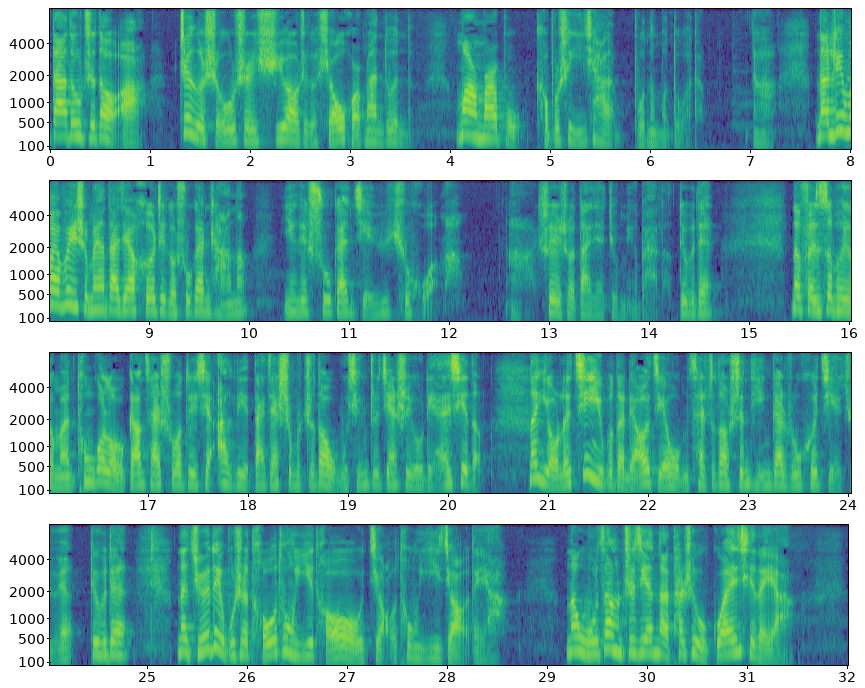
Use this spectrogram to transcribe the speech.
大家都知道啊，这个时候是需要这个小火慢炖的，慢慢补，可不是一下补那么多的啊。那另外，为什么要大家喝这个疏肝茶呢？应该疏肝解郁去火嘛啊。所以说大家就明白了，对不对？那粉丝朋友们，通过了我刚才说的这些案例，大家是不是知道五行之间是有联系的？那有了进一步的了解，我们才知道身体应该如何解决，对不对？那绝对不是头痛医头，脚痛医脚的呀。那五脏之间呢，它是有关系的呀，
